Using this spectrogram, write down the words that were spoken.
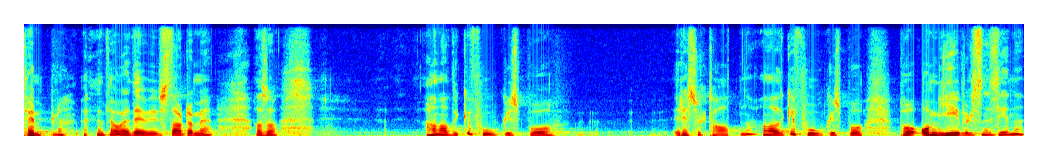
tempelet. Det var det vi starta med. Altså, han hadde ikke fokus på resultatene. Han hadde ikke fokus på, på omgivelsene sine.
